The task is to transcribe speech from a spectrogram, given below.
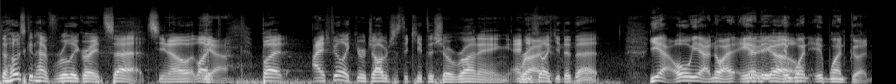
the host can have really great sets, you know. Like, Yeah. but I feel like your job is just to keep the show running, and you feel like you did that. Yeah. Oh yeah. No. I, and it, it went it went good.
